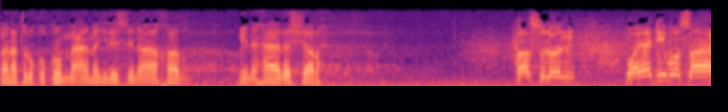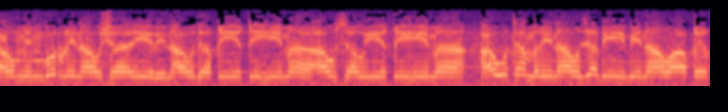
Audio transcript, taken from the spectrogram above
فنترككم مع مجلس آخر من هذا الشرح. فصل ويجب صاع من بر أو شعير أو دقيقهما أو سويقهما أو تمر أو زبيب أو واقط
